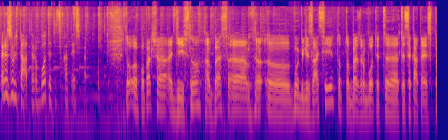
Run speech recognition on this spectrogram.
результати роботи ТЦК та СП? Ну, по-перше, дійсно, без е, е, мобілізації, тобто без роботи ТЦК та СП,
